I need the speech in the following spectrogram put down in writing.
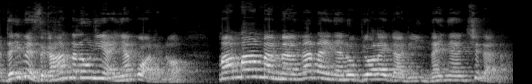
အတိပ္ပယ်စကားနှလုံးကြီးကအရန်กว่าတယ်เนาะ မှားမှားမှန်မှန်ငါနိုင်ငံတို့ပြောလိုက်တာဒီနိုင်ငံချစ်တာလား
